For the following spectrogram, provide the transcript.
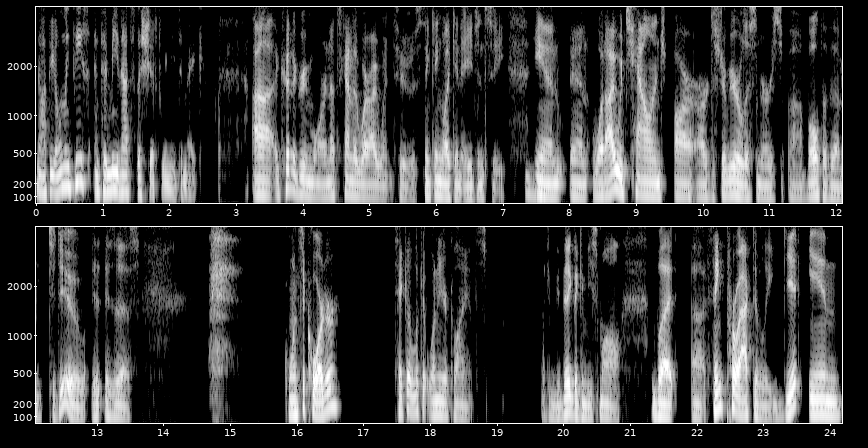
not the only piece. And to me, that's the shift we need to make. Uh, I couldn't agree more, and that's kind of where I went to is thinking like an agency. Mm-hmm. And and what I would challenge our our distributor listeners, uh, both of them, to do is, is this: once a quarter, take a look at one of your clients. They can be big, they can be small, but uh, think proactively. Get in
